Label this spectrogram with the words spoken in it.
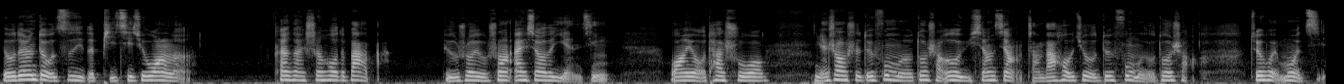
有的人都有自己的脾气，却忘了看看身后的爸爸。比如说有双爱笑的眼睛。网友他说，年少时对父母有多少恶语相向，长大后就有对父母有多少追悔莫及。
